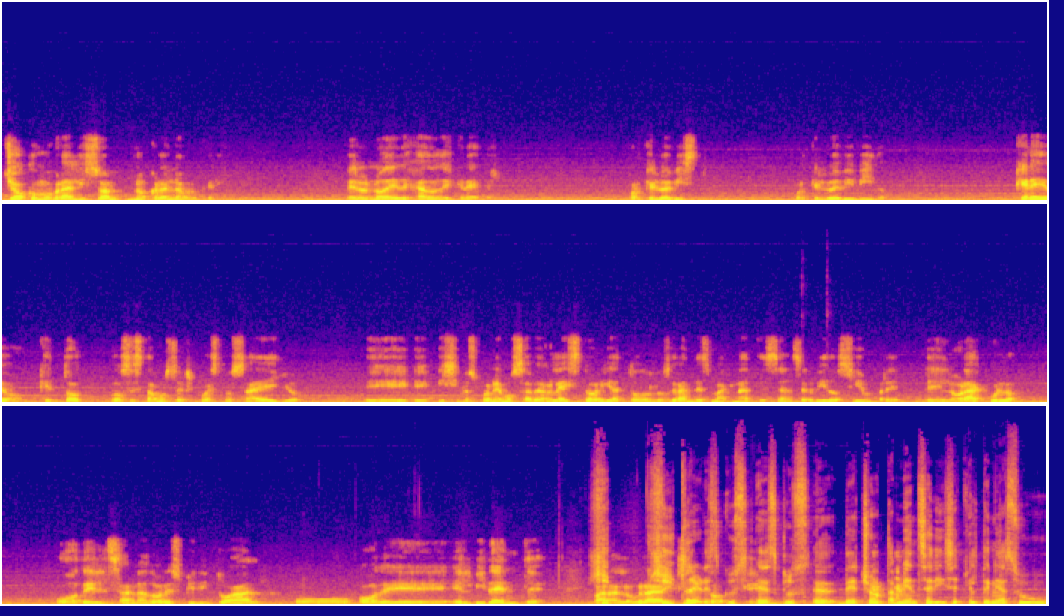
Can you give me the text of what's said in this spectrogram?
Yo como Bradley Sol no creo en la brujería. Pero no he dejado de creer. Porque lo he visto. Porque lo he vivido. Creo que todos estamos expuestos a ello. Eh, y si nos ponemos a ver la historia, todos los grandes magnates se han servido siempre del oráculo o del sanador espiritual o, o del el vidente para lograr Hitler, eh, de hecho, también se dice que él tenía su,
